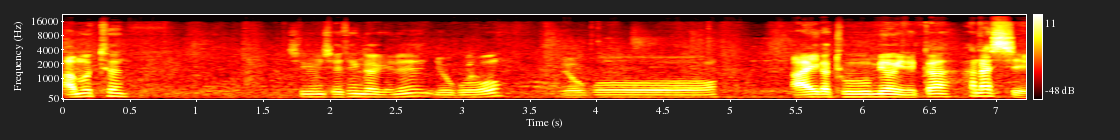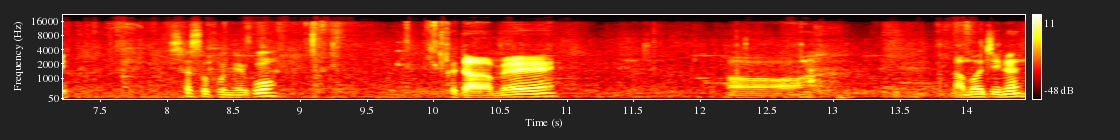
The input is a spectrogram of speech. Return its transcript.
아, 아무튼 지금 제 생각에는 요거 요거 아이가 두 명이니까 하나씩 사서 보내고 그 다음에 어 나머지는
